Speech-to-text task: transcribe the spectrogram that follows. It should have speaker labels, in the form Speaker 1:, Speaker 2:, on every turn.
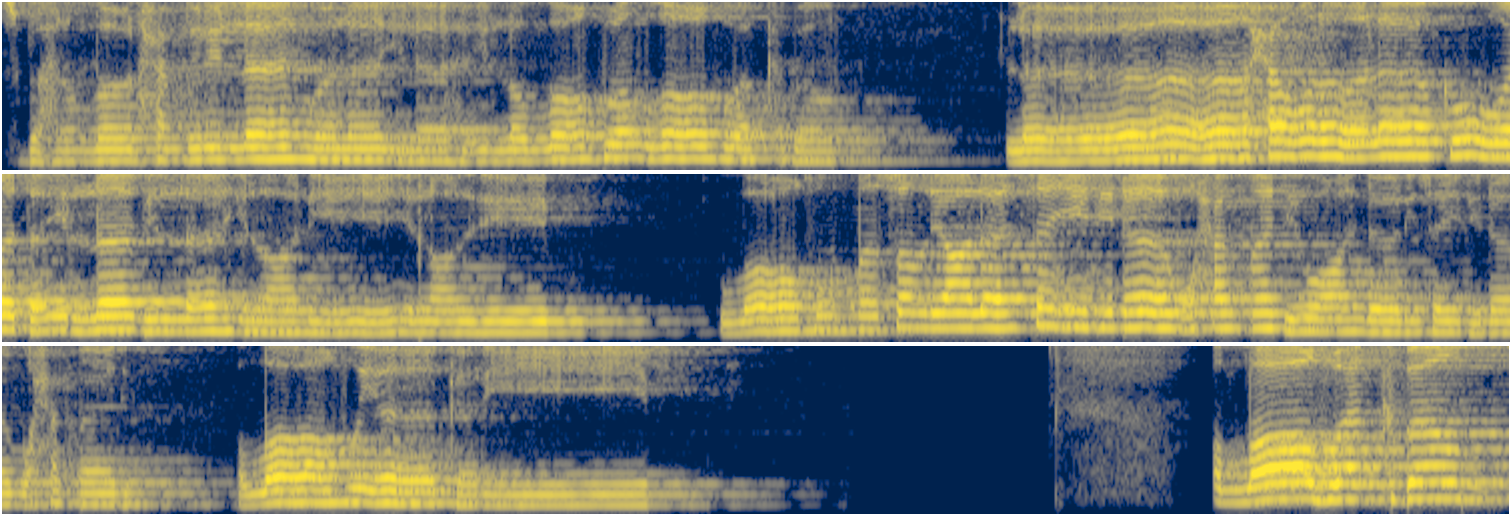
Speaker 1: سبحان الله الحمد لله ولا إله إلا الله والله أكبر. لا حول ولا قوة إلا بالله العلي العظيم. اللهم صل على سيدنا محمد وعلى آل سيدنا محمد. الله يا كريم. الله أكبر.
